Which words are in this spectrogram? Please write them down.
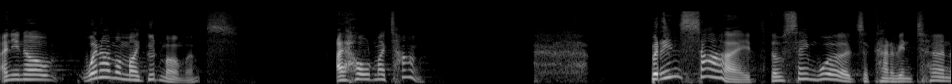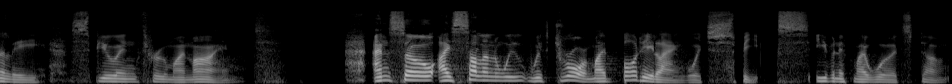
And you know, when I'm on my good moments, I hold my tongue. But inside, those same words are kind of internally spewing through my mind. And so I sullenly withdraw. My body language speaks, even if my words don't.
